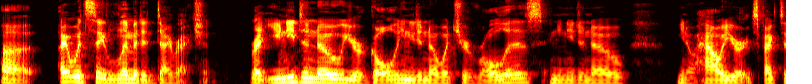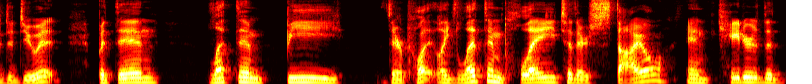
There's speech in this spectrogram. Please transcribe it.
uh i would say limited direction right? You need to know your goal you need to know what your role is and you need to know you know how you're expected to do it but then let them be their play like let them play to their style and cater the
